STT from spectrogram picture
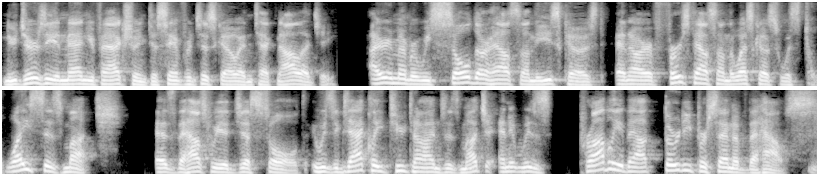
New Jersey and manufacturing to San Francisco and technology. I remember we sold our house on the East Coast, and our first house on the West Coast was twice as much as the house we had just sold. It was exactly two times as much, and it was probably about 30% of the house.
